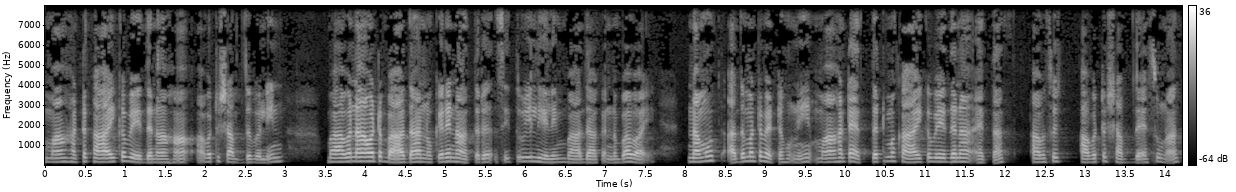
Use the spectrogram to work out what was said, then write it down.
මා හට කායික වේදනා හා අවට ශබ්ද වලින් භාවනාවට බාධා නොකරන අතර සිතුවිලි වලින් බාධා කරන බවයි. නමුත් අද මට වැටහුණේ මාහට ඇත්තටම කායික වේදනා ඇතත් අවට ශබ්ද ඇසුණත්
